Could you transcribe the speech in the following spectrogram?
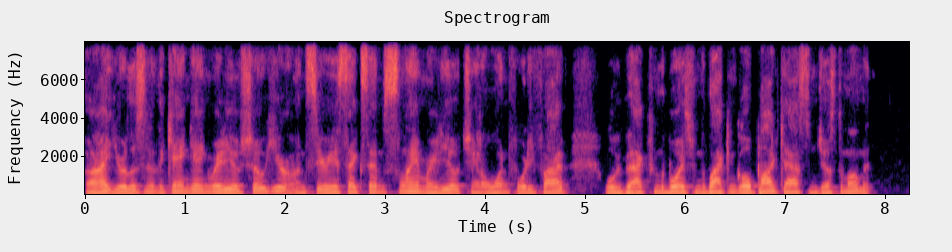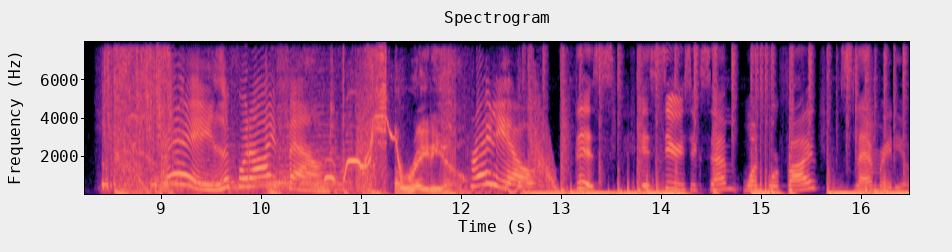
All right, you're listening to the Kane Gang Radio Show here on Sirius XM Slam Radio, channel 145. We'll be back from the boys from the Black and Gold podcast in just a moment. Hey, look what I found! A radio. Radio. This is Sirius XM 145 Slam Radio.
